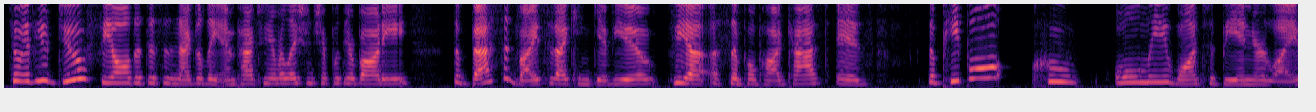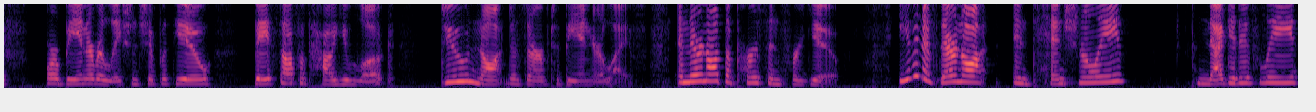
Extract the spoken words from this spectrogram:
So if you do feel that this is negatively impacting your relationship with your body, the best advice that I can give you via a simple podcast is the people who only want to be in your life or be in a relationship with you based off of how you look do not deserve to be in your life. And they're not the person for you. Even if they're not intentionally negatively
